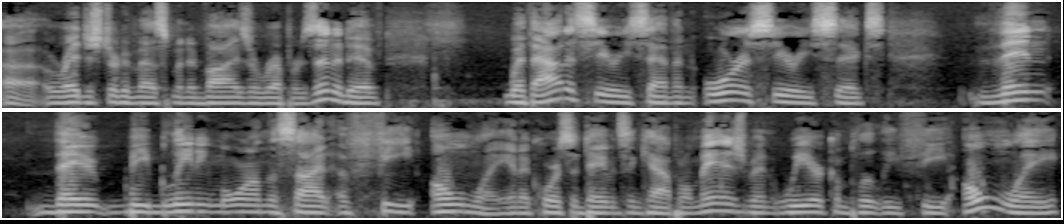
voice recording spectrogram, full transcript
a registered investment advisor representative, without a Series 7 or a Series 6, then they be leaning more on the side of fee only. And of course, at Davidson Capital Management, we are completely fee only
